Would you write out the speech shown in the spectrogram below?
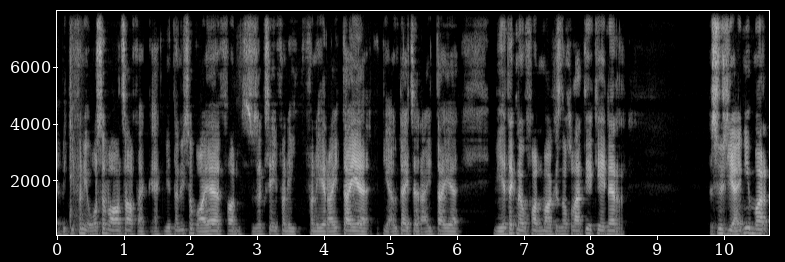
'n bietjie van die ossewaans af. Ek ek weet nou nie so baie van soos ek sê van die van die rytye, die ou tydse rytye weet ek nou van maar ek is nog glad nie 'n kenner soos jy nie, maar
